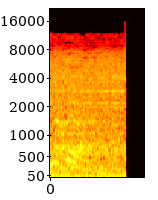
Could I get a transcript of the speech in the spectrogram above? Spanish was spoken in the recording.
No,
